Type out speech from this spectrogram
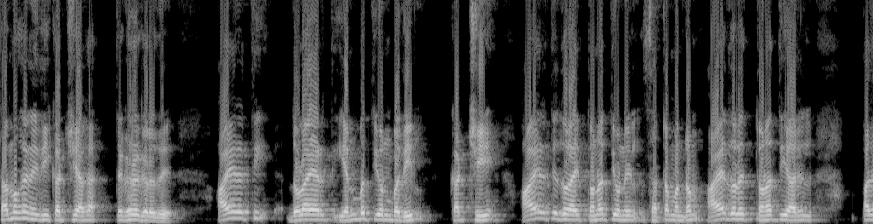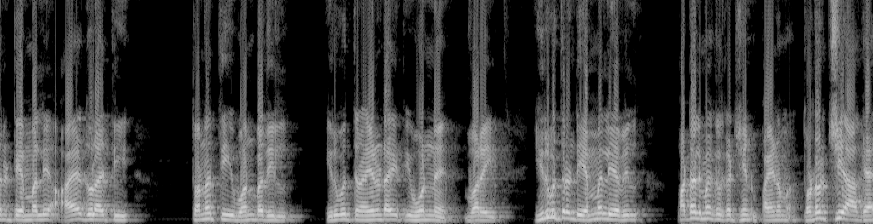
சமூக நீதி கட்சியாக திகழ்கிறது. ஆயிரத்தி தொள்ளாயிரத்தி எண்பத்தி ஒன்பதில் கட்சி ஆயிரத்தி தொள்ளாயிரத்தி தொண்ணூற்றி ஒன்றில் சட்டமன்றம் ஆயிரத்தி தொள்ளாயிரத்தி தொண்ணூற்றி ஆறில் பதினெட்டு எம்எல்ஏ ஆயிரத்தி தொள்ளாயிரத்தி தொண்ணூற்றி ஒன்பதில் இருபத்தி இரண்டாயிரத்தி ஒன்று வரை இருபத்தி ரெண்டு எம்எல்ஏவில் பாட்டாளி மக்கள் கட்சியின் பயணம் தொடர்ச்சியாக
